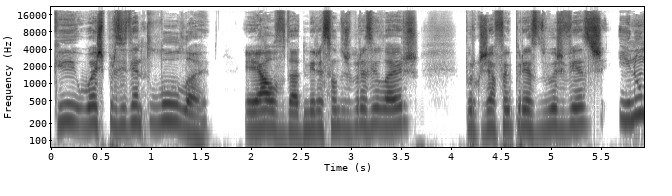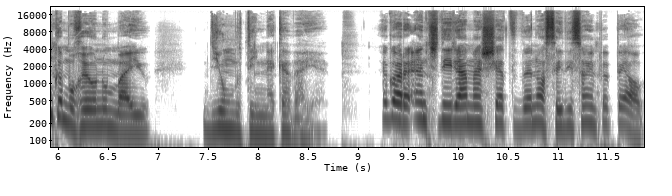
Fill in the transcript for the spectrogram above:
que o ex-presidente Lula é alvo da admiração dos brasileiros porque já foi preso duas vezes e nunca morreu no meio de um motim na cadeia. Agora, antes de ir à manchete da nossa edição em papel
